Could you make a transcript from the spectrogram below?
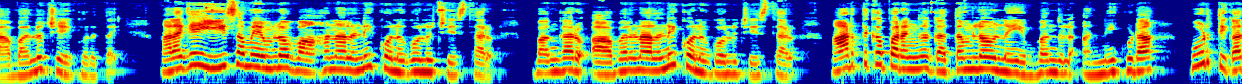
లాభాలు చేకూరుతాయి. అలాగే ఈ సమయంలో వాహనాలని కొనుగోలు చేస్తారు. బంగారు ఆభరణాలని కొనుగోలు చేస్తారు. ఆర్థిక పరంగా గతంలో ఉన్న ఇబ్బందులు అన్నీ కూడా పూర్తిగా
